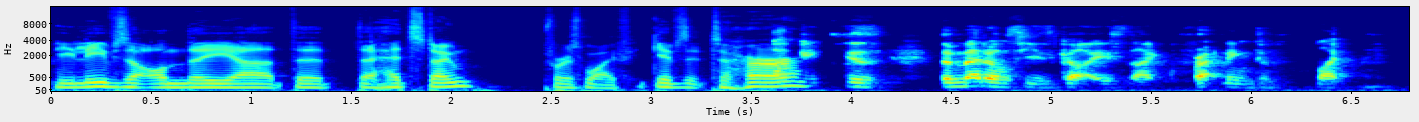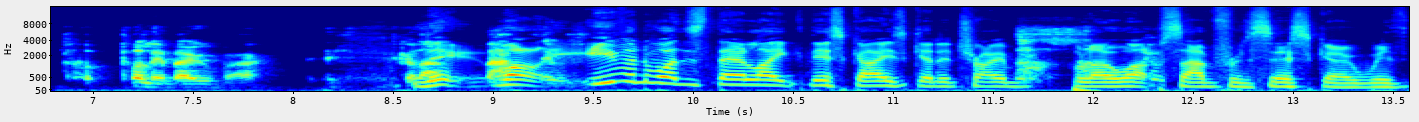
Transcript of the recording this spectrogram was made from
He leaves it on the uh, the, the headstone for his wife. He gives it to her. Because the medals he's got is like threatening to like pull him over. He's got that They- well, massive- even once they're like, this guy's gonna try and blow up San Francisco with,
